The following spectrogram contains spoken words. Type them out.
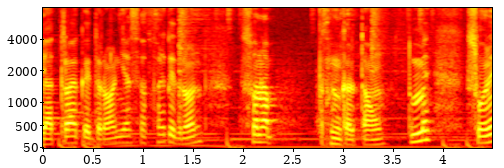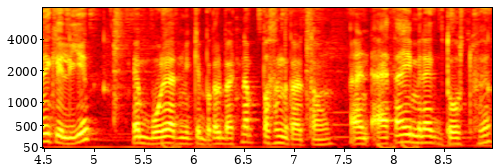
यात्रा के दौरान या सफ़र के दौरान सोना पसंद करता हूँ। तो मैं सोने के लिए मैं बूढ़े आदमी के बगल बैठना पसंद करता हूँ। एंड ऐसा ही मेरा एक दोस्त है,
